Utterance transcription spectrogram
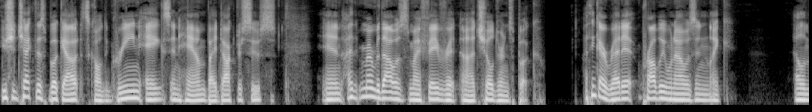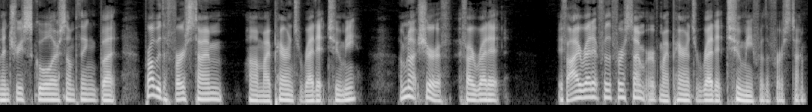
you should check this book out. It's called Green Eggs and Ham by Dr. Seuss. And I remember that was my favorite uh, children's book. I think I read it probably when I was in like elementary school or something, but probably the first time uh, my parents read it to me. I'm not sure if, if I read it, if I read it for the first time or if my parents read it to me for the first time.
